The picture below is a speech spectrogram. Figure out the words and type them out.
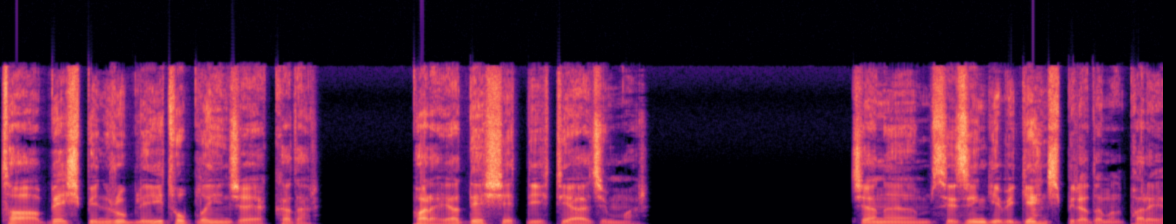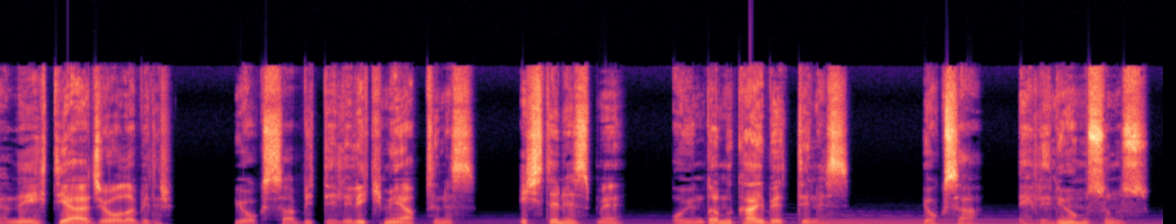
Ta 5000 rubleyi toplayıncaya kadar. Paraya dehşetli ihtiyacım var. Canım, sizin gibi genç bir adamın paraya ne ihtiyacı olabilir? Yoksa bir delilik mi yaptınız? İçtiniz mi? Oyunda mı kaybettiniz? Yoksa evleniyor musunuz?''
